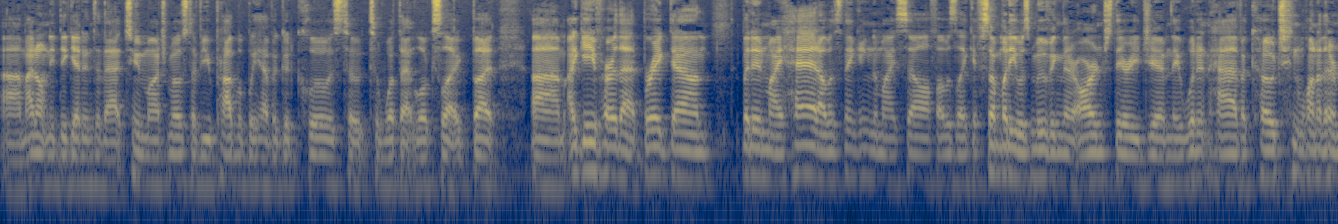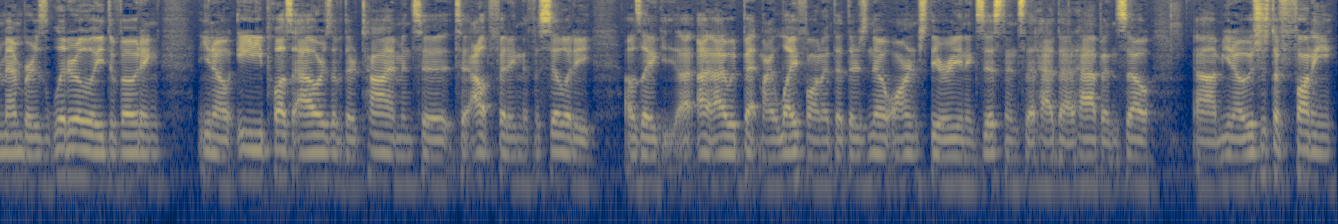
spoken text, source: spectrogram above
um, I don't need to get into that too much. Most of you probably have a good clue as to, to what that looks like, but um, I gave her that breakdown. But in my head, I was thinking to myself, I was like, if somebody was moving their Orange Theory gym, they wouldn't have a coach and one of their members literally devoting you know 80 plus hours of their time into to outfitting the facility i was like I, I would bet my life on it that there's no orange theory in existence that had that happen so um, you know it was just a funny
